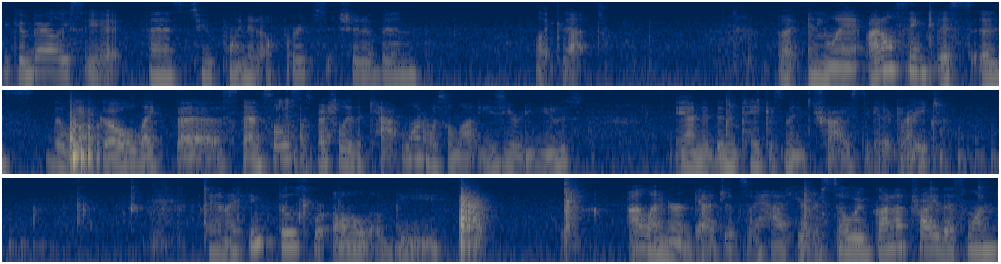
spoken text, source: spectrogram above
You can barely see it, and it's too pointed upwards. It should have been like that. But anyway, I don't think this is the way to go. Like the stencils, especially the cat one, was a lot easier to use and it didn't take as many tries to get it right. And I think those were all of the eyeliner gadgets I had here. So we're gonna try this one,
